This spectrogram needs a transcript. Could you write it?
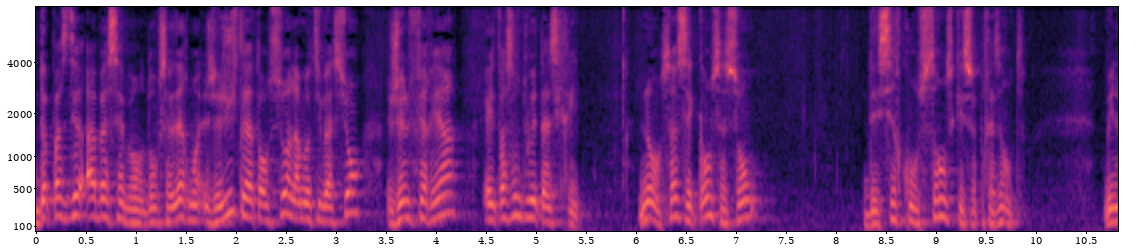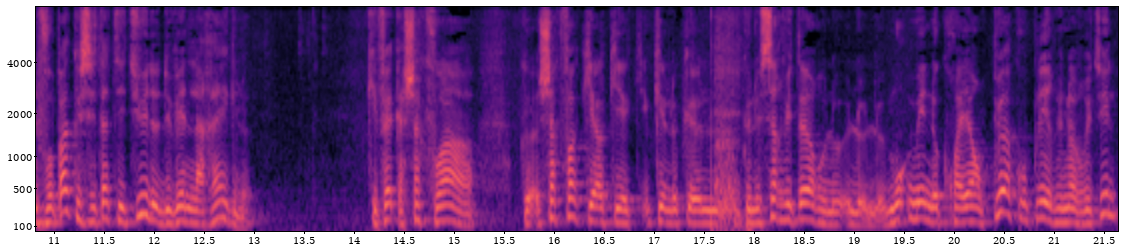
ne doit pas se dire ah ben c'est bon, donc ça veut dire moi j'ai juste l'intention, la motivation, je ne fais rien et de toute façon tout est inscrit. Non, ça c'est quand ce sont des circonstances qui se présentent. Mais il ne faut pas que cette attitude devienne la règle qui fait qu'à chaque fois, que chaque fois que, le- serviteur ou le, le, le le croyant, peut accomplir une œuvre utile,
